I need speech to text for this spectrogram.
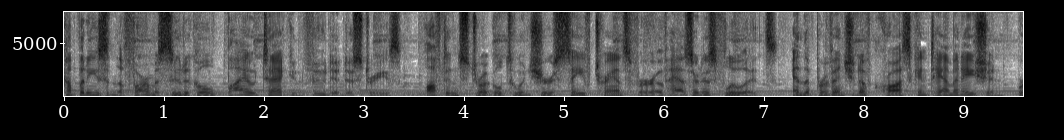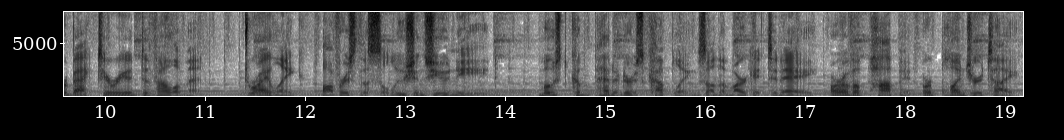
Companies in the pharmaceutical, biotech, and food industries often struggle to ensure safe transfer of hazardous fluids and the prevention of cross-contamination or bacteria development. DryLink offers the solutions you need. Most competitors' couplings on the market today are of a poppet or plunger type,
